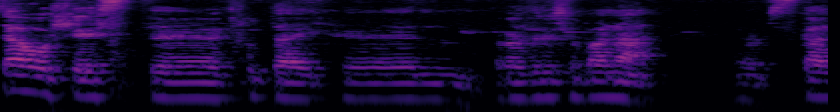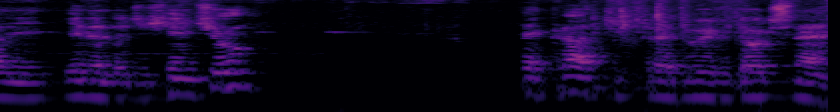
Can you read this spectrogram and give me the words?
Całość jest e, tutaj e, rozrysowana w skali 1 do 10. Te kratki, które były widoczne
